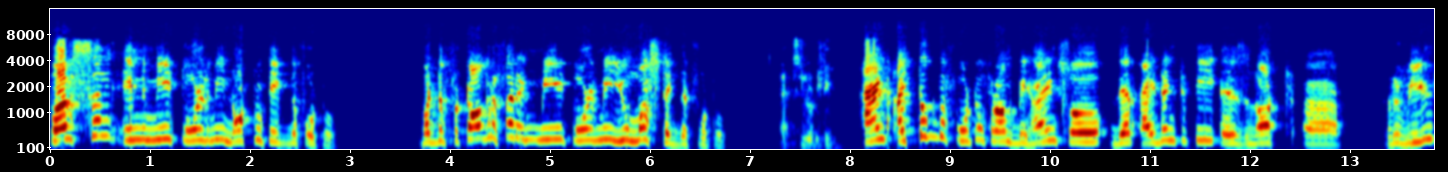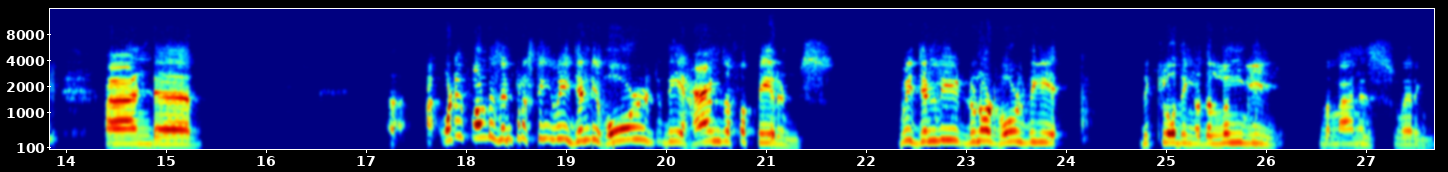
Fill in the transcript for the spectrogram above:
person in me told me not to take the photo. But the photographer in me told me you must take that photo. absolutely. And I took the photo from behind, so their identity is not uh, revealed. And uh, uh, what I found is interesting, we generally hold the hands of our parents. We generally do not hold the, the clothing or the lungi the man is wearing.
